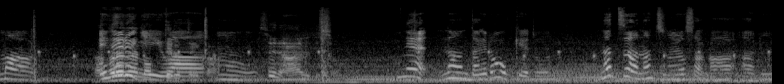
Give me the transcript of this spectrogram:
まあエネルギーはか、うん。そういうのはあるでしょねなんだろうけど夏は夏の良さがあるっ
